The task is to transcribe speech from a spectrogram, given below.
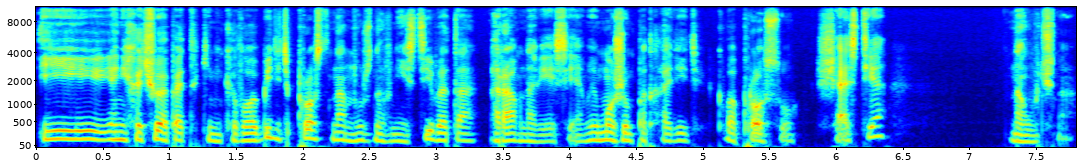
И я не хочу опять-таки никого обидеть, просто нам нужно внести в это равновесие. Мы можем подходить к вопросу счастья научно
